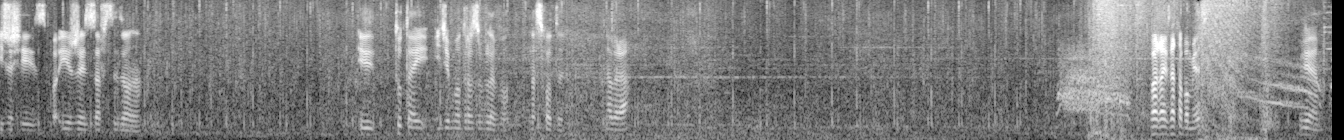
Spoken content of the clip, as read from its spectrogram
I że się jest, i że jest zawstydzona. I tutaj idziemy od razu w lewo, na schody. Dobra. Uważaj, za tobą jest. Wiem.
